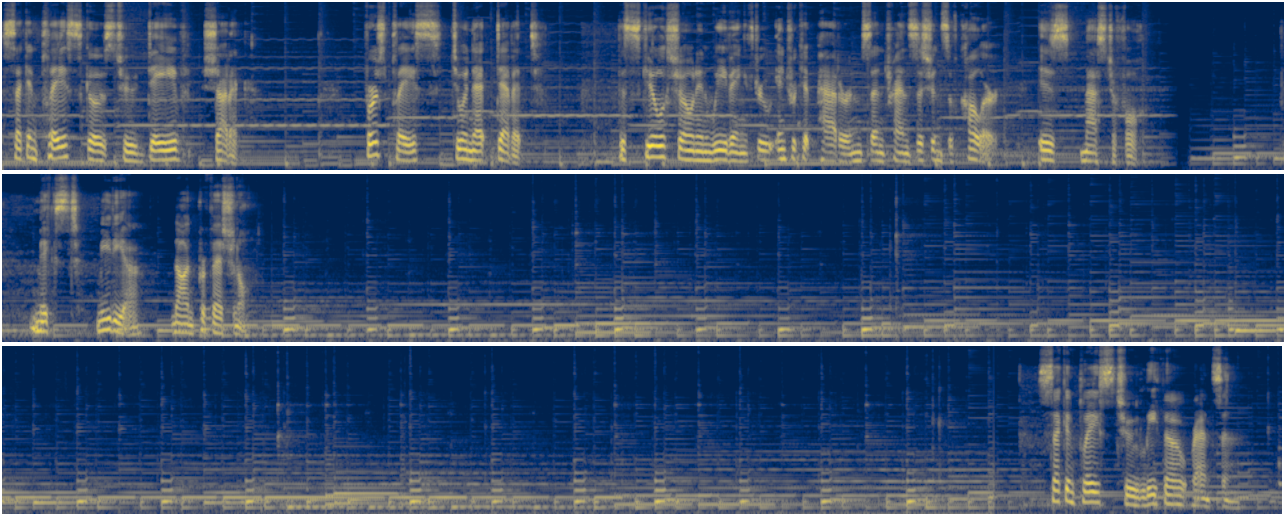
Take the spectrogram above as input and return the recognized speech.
Second place goes to Dave Shattuck. First place to Annette Devitt. The skill shown in weaving through intricate patterns and transitions of color is masterful. Mixed media, non professional. Second place to Letha Ranson.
